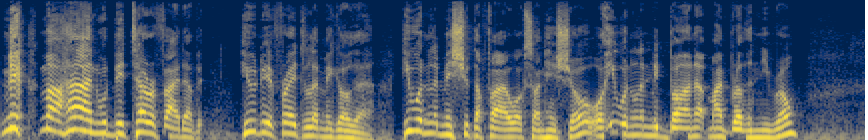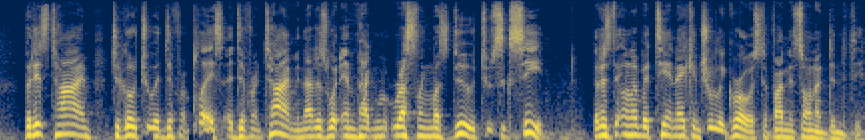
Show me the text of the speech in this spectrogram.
Mick Mahan would be terrified of it. He would be afraid to let me go there. He wouldn't let me shoot the fireworks on his show, or he wouldn't let me burn up my brother Nero. But it's time to go to a different place, a different time, and that is what Impact Wrestling must do to succeed. That is the only way TNA can truly grow is to find its own identity.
